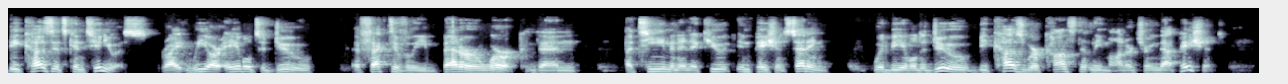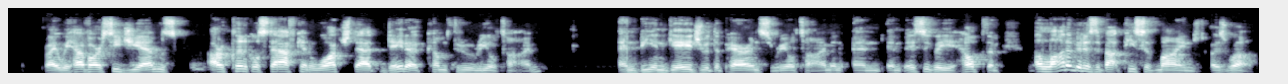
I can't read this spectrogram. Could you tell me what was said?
because it's continuous, right? We are able to do effectively better work than a team in an acute inpatient setting would be able to do because we're constantly monitoring that patient right? We have our cgms our clinical staff can watch that data come through real time and be engaged with the parents real time and, and, and basically help them. A lot of it is about peace of mind as well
